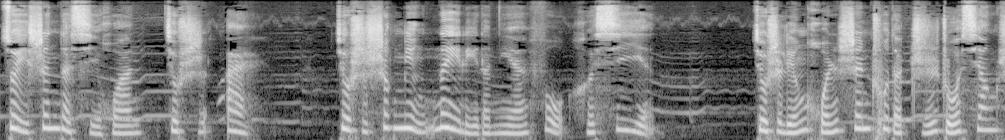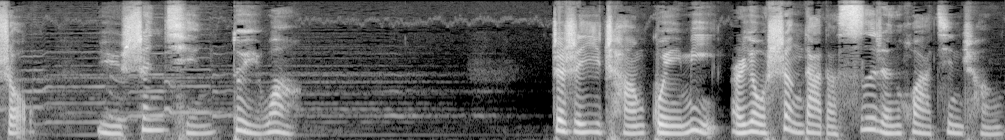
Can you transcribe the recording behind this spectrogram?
最深的喜欢就是爱，就是生命内里的粘附和吸引。就是灵魂深处的执着相守，与深情对望。这是一场诡秘而又盛大的私人化进程。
